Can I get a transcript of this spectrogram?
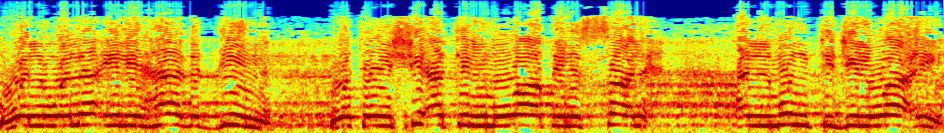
والولاء لهذا الدين وتنشئة المواطن الصالح المنتج الواعي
